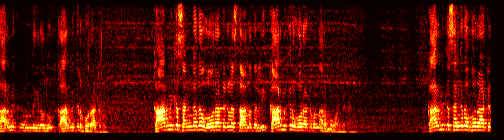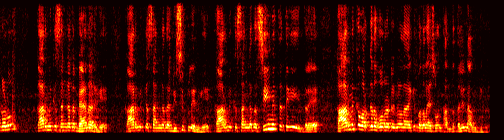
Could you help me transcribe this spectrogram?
ಕಾರ್ಮಿಕ ಮುಂದೆ ಇರೋದು ಕಾರ್ಮಿಕರ ಹೋರಾಟಗಳು. ಕಾರ್ಮಿಕ ಸಂಘದ ಹೋರಾಟಗಳ ಸ್ಥಾನದಲ್ಲಿ ಕಾರ್ಮಿಕರ ಹೋರಾಟವನ್ನು ಆರಂಭ ಮಾಡಬೇಕಾಗಿದೆ ಕಾರ್ಮಿಕ ಸಂಘದ ಹೋರಾಟಗಳು, ಕಾರ್ಮಿಕ ಸಂಘದ ಬ್ಯಾನರ್ಗೆ, ಕಾರ್ಮಿಕ ಸಂಘದ ಡಿಸಿಪ್ಲಿನ್ಗೆ, ಕಾರ್ಮಿಕ ಸಂಘದ ಸೀಮಿತತೆಗೆ ಇದ್ದರೆ ಕಾರ್ಮಿಕ ವರ್ಗದ ಹೋರಾಟಗಳನ್ನಾಗಿ ಬದಲಾಯಿಸುವಂಥ ಹಂತದಲ್ಲಿ ನಾವಿದ್ದೀವಿ.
